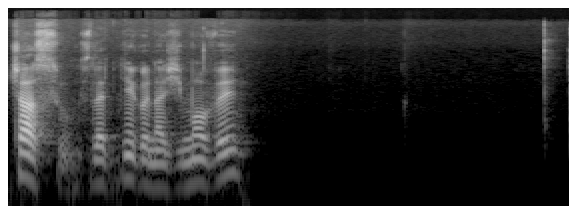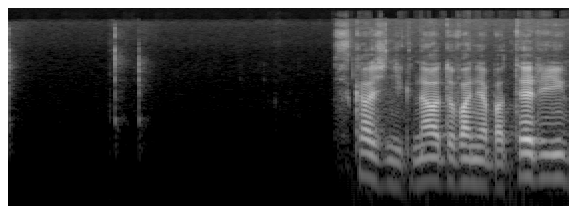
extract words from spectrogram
czasu z letniego na zimowy. Wskaźnik naładowania baterii.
